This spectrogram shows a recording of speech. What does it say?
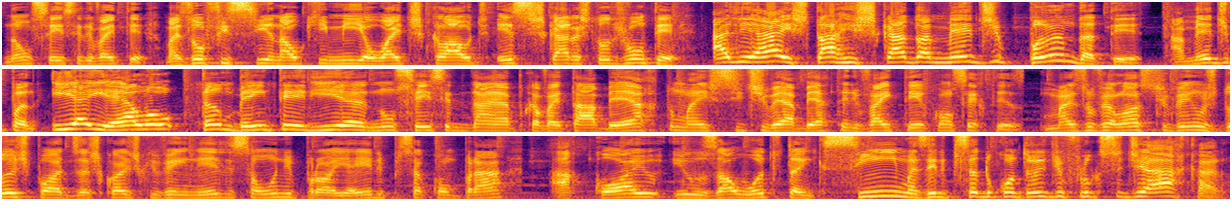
não sei se ele vai ter, mas Oficina, Alquimia, White Cloud, esses caras todos vão ter. Aliás, tá arriscado a Mad Panda ter, a Mad Panda. E a Yellow também teria, não sei se ele na época vai estar tá aberto, mas se tiver aberto ele vai ter com certeza. Mas o Velocity vem os dois pods, as coisas que vem nele são Unipro, e aí ele precisa comprar a coil e usar o outro tanque. Sim, mas ele precisa do controle de fluxo de ar, cara.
